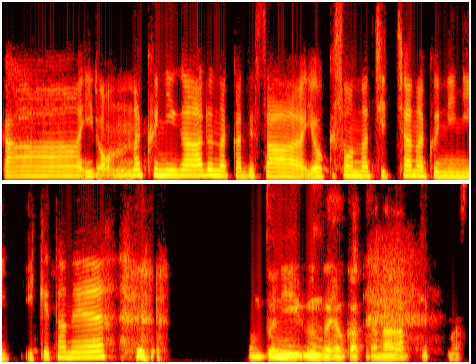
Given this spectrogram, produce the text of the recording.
か。いろんな国がある中でさ、よくそんなちっちゃな国に行けたね。本当に運が良かったなって思います。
